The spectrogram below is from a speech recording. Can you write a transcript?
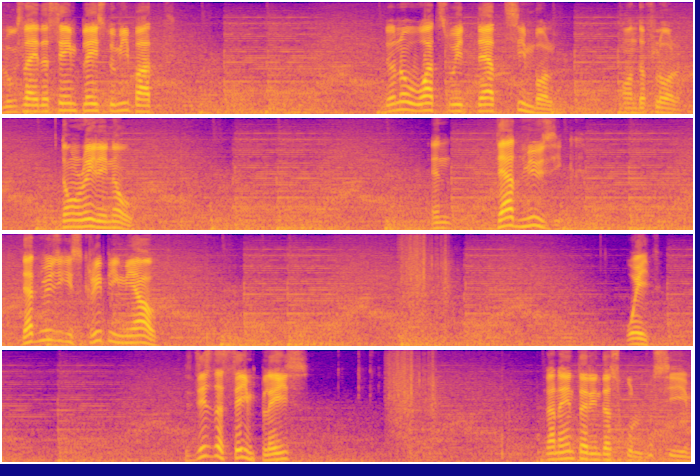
Looks like the same place to me but don't know what's with that symbol on the floor. Don't really know. And that music. That music is creeping me out. Wait. Is this the same place? Gonna enter in the school to see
